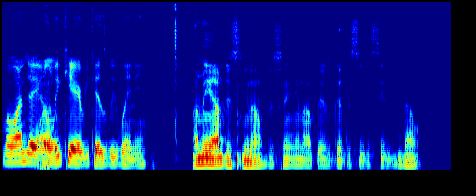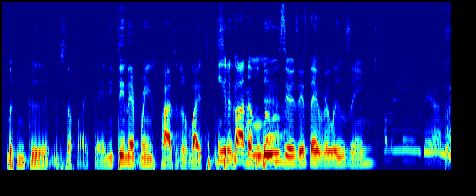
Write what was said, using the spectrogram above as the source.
Mwanje only care because we winning. I mean, I'm just, you know, just saying out there, it's good to see the city, you know, looking good and stuff like that. Anything that brings positive light to the He city. called them I'm down. losers if they were losing. I mean, they are losers.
